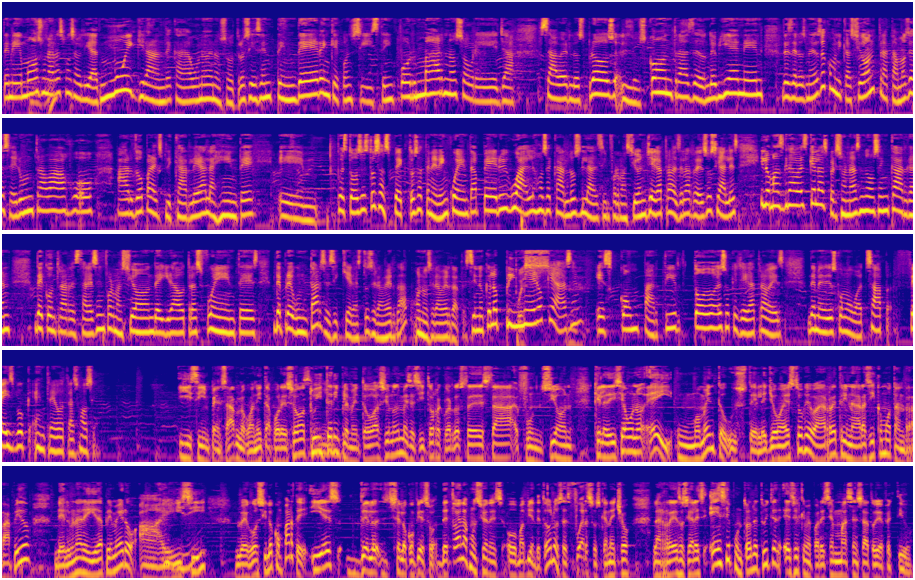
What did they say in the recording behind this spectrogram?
Tenemos una responsabilidad muy grande cada uno de nosotros y es entender en qué consiste, informarnos sobre ella, saber los pros, los contras, de dónde vienen. Desde los medios de comunicación tratamos de hacer un trabajo arduo para explicarle a la gente eh, pues todos estos aspectos a tener en cuenta, pero igual, José Carlos, la desinformación llega a través de las redes sociales y lo más grave es que las personas no se encargan de contrarrestar esa información, de ir a otras fuentes, de preguntarse siquiera esto será verdad o no será verdad, sino que lo primero pues, que hacen es compartir todo eso que llega a través de medios como WhatsApp, Facebook, entre otras, José. Y sin pensarlo, Juanita. Por eso Twitter implementó hace unos mesecitos, recuerda usted esta función que le dice a uno, hey, un momento, ¿usted leyó esto que va a retrinar así como tan rápido? Dele una leída primero. Ahí sí, luego sí lo comparte. Y es, de lo, se lo confieso, de todas las funciones, o más bien de todos los esfuerzos que han hecho las redes sociales, ese punto de Twitter es el que me parece más sensato y efectivo.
